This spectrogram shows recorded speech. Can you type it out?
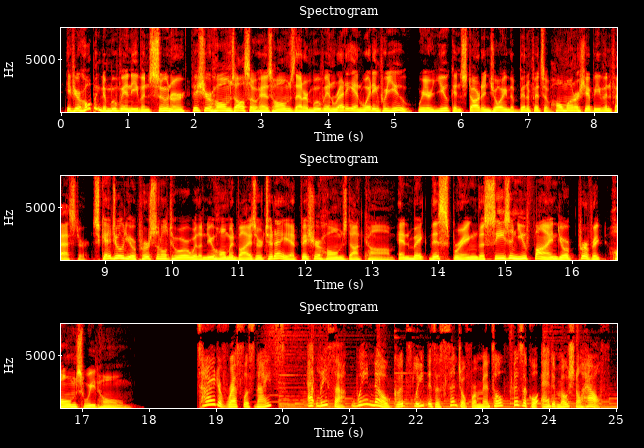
If you're hoping to move in even sooner, Fischer Homes also has homes that are move in ready and waiting for you, where you can start enjoying the benefits of homeownership even faster. Schedule your personal tour with a new home advisor today at FischerHomes.com and make this spring the season you find your perfect home sweet home. Tired of restless nights? At Leesa, we know good sleep is essential for mental, physical, and emotional health.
